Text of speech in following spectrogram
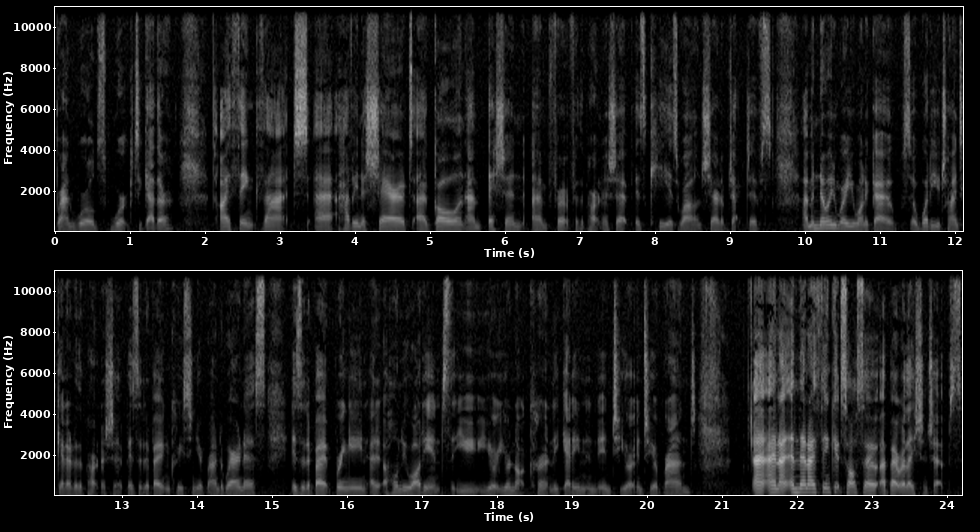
brand worlds work together. I think that uh, having a shared uh, goal and ambition um, for for the partnership is key as well, and shared objectives, um, and knowing where you want to go. So, what are you trying to get out of the partnership? Is it about increasing your brand awareness? Is it about bringing a, a whole new audience that you you're, you're not currently getting in, into your into your brand? And and then I think it's also about relationships.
